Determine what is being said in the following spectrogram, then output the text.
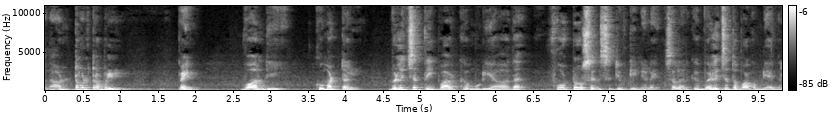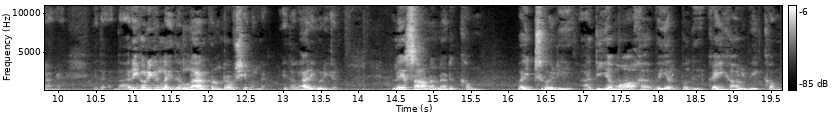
அது அன்டால்ட்ரபிள் பெயின் வாந்தி குமட்டல் வெளிச்சத்தை பார்க்க முடியாத ஃபோட்டோ சென்சிட்டிவிட்டி நிலை. சிலருக்கு வெளிச்சத்தை பார்க்க முடியாதுங்கிறாங்க. இது அந்த அறிகுறிகள் இதெல்லாம் இருக்கணுன்ற அவசியம் இல்லை. இதெல்லாம் அறிகுறிகள். லேசான நடுக்கம் வயிற்று வலி அதிகமாக வியர்ப்பது கைகால் வீக்கம்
